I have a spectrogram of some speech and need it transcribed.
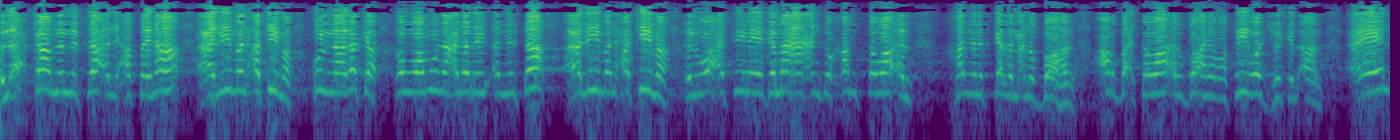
الأحكام للنساء اللي حطيناها عليما حكيما. قلنا لك قوامون على النساء عليما حكيما. الواحد فينا يا جماعة عنده خمس سوائل. خلنا نتكلم عن الظاهر. أربع سوائل ظاهرة في وجهك الآن. عين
